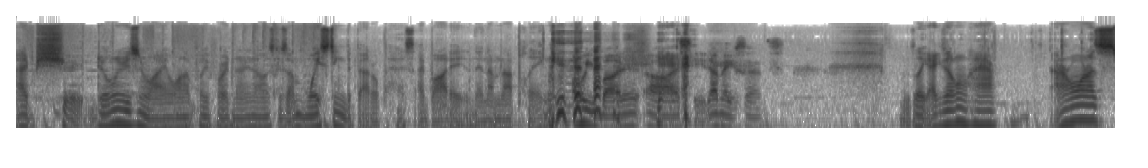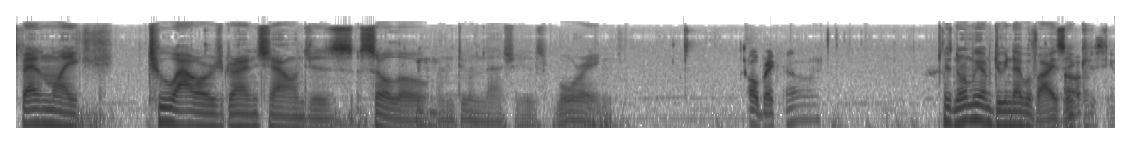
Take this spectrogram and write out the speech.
I'm sure the only reason why I want to play Fortnite now is because I'm wasting the battle pass. I bought it and then I'm not playing. oh, you bought it? Oh, I see. That makes sense. like I don't have, I don't want to spend like two hours grind challenges solo Mhm. and doing that shit is boring. Oh, breakdown. Because normally I'm doing that with Isaac, Oh,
